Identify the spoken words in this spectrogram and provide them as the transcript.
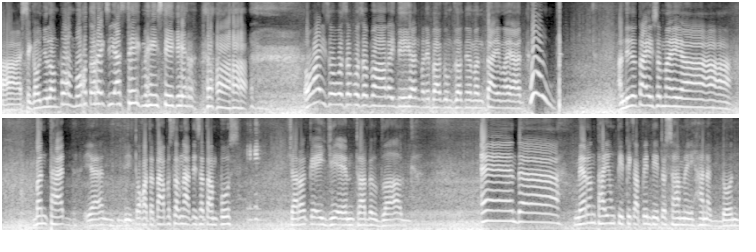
Ah, sigaw nyo lang po, Motorex Astig, may sticker. okay, so what's up, what's up mga kaibigan? Panibagong vlog na naman tayo ngayon. Woo! Andito tayo sa may ah, Bantad. Yan, dito katatapos lang natin sa Tampus. Shoutout kay AGM Travel Vlog. And uh, meron tayong pipick upin dito sa may Hanagdon.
